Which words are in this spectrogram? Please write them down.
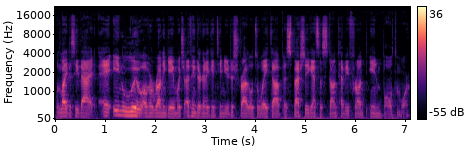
Would like to see that in lieu of a running game, which I think they're going to continue to struggle to wake up, especially against a stunt heavy front in Baltimore.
